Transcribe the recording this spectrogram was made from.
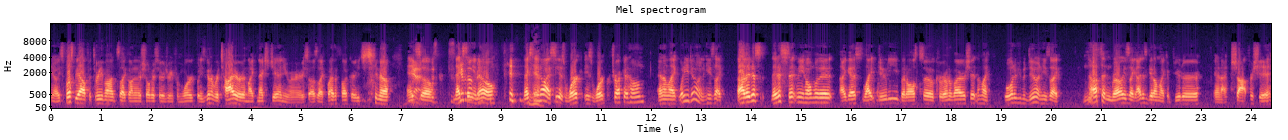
you know, he's supposed to be out for three months, like on a shoulder surgery from work, but he's going to retire in like next January. So I was like, why the fuck are you, just, you know? And Yeah, so just- just next thing up, you man. know, next thing Yeah. you know, I see his work his work truck at home, and I'm like, what are you doing? He's like, uh, they just they just sent me home with it, I guess light duty, but also coronavirus shit. And I'm like, well, what have you been doing? He's like, nothing, bro. He's like, I just get on my computer and I shop for shit.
